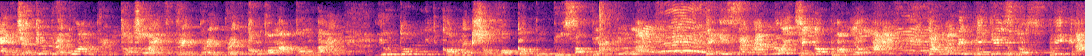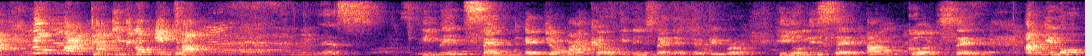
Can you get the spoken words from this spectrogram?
Angel Gabriel, go and bring touchlight. Bring, bring, bring. Come, come and combine. You don't need connection for God to do something in your life. There is an anointing upon your life that when it begins to speak, ah, no man can ignore it. ah. Yes. He didn't send Angel Michael. He didn't send Angel Gabriel. He only said, and God said. And you know,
